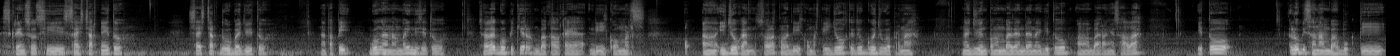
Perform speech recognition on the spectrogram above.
screenshot si size chartnya itu size chart dua baju itu. Nah tapi gue nggak nambahin di situ. Soalnya gue pikir bakal kayak di e-commerce uh, ijo kan. Soalnya kalau di e-commerce ijo waktu itu gue juga pernah ngajuin pengembalian dana gitu uh, barangnya salah. Itu lu bisa nambah bukti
